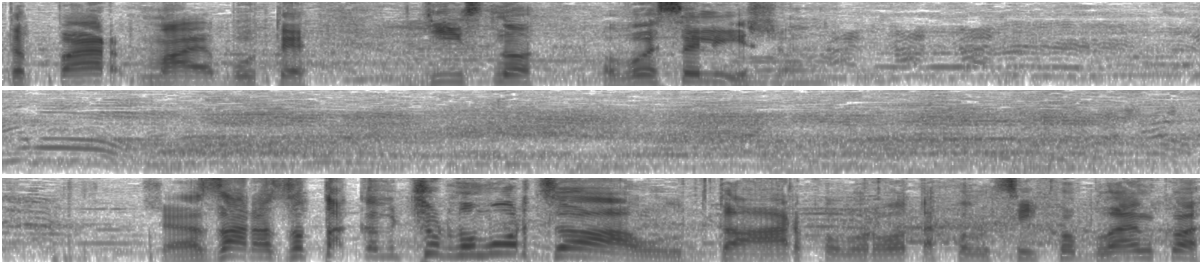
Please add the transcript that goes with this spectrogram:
Тепер має бути дійсно веселіше. Зараз атака від Чорноморця. Удар по воротах Олексій Хобленко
